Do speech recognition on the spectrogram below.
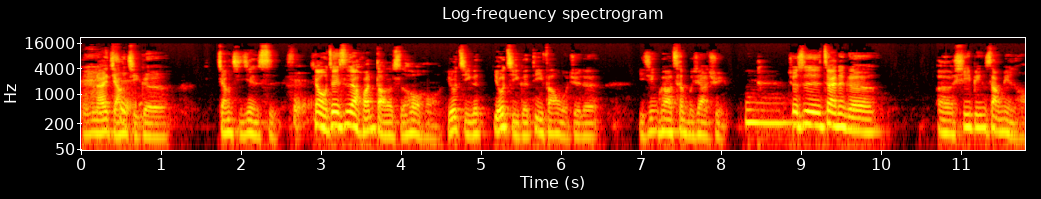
我们来讲几个，讲几件事。是，像我这次在环岛的时候，哈，有几个有几个地方，我觉得已经快要撑不下去。嗯，就是在那个呃西滨上面，哈，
